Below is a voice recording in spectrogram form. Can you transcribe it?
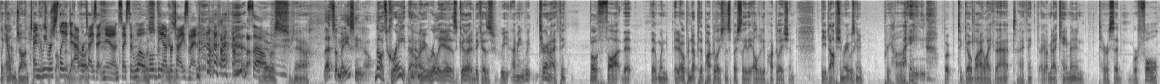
like yeah. Elton John And tickets we or were slated to something, you know? advertise at noon. So I said, "Whoa, was hold the advertisement." so It was, yeah. That's amazing, though. No, it's great though. I mean, it really is good because we. I mean, we Tara and I think both thought that that when it opened up to the population, especially the elderly population, the adoption rate was going to be pretty high. Mm-hmm. but to go by like that, I think. I mean, I came in and Tara said we're full,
